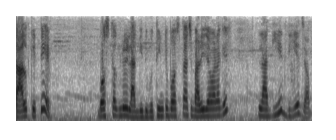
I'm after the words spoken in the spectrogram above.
ডাল কেটে বস্তাগুলোই লাগিয়ে দেবো। তিনটে বস্তা আছে বাড়ি যাওয়ার আগে লাগিয়ে দিয়ে যাব।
